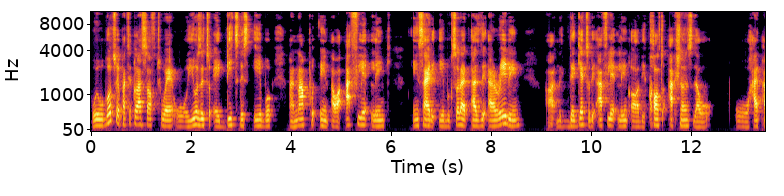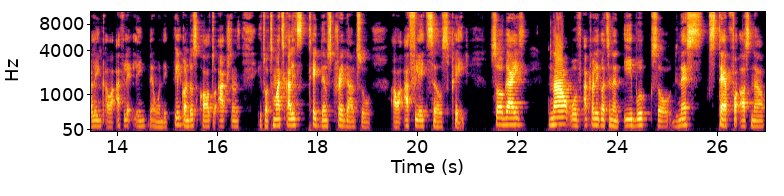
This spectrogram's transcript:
We will go to a particular software, we will use it to edit this ebook and now put in our affiliate link inside the ebook so that as they are reading, uh, they get to the affiliate link or the call to actions that will, will hyperlink our affiliate link. Then when they click on those call to actions, it automatically take them straight down to our affiliate sales page. So guys, now we've actually gotten an ebook. So the next step for us now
